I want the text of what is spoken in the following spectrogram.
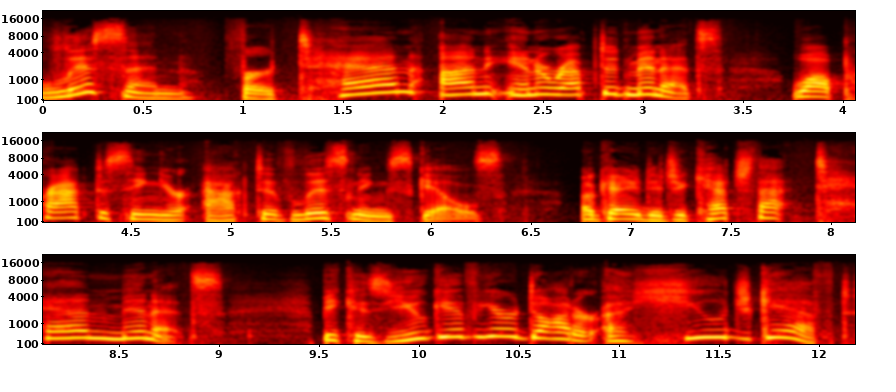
Listen for 10 uninterrupted minutes while practicing your active listening skills. Okay, did you catch that? 10 minutes. Because you give your daughter a huge gift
